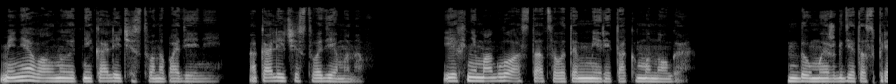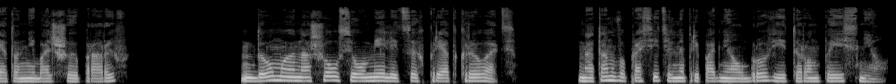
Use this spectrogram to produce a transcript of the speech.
«Меня волнует не количество нападений, а количество демонов. Их не могло остаться в этом мире так много. Думаешь, где-то спрятан небольшой прорыв? Думаю, нашелся умелец их приоткрывать. Натан вопросительно приподнял брови, и Терон пояснил.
